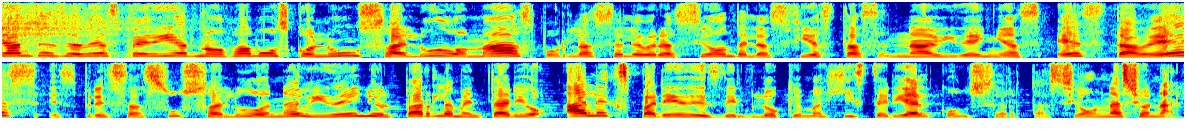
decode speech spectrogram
Y antes de despedirnos, vamos con un saludo más por la celebración de las fiestas navideñas. Esta vez expresa su saludo navideño el parlamentario Alex Paredes del bloque magisterial Concertación Nacional.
